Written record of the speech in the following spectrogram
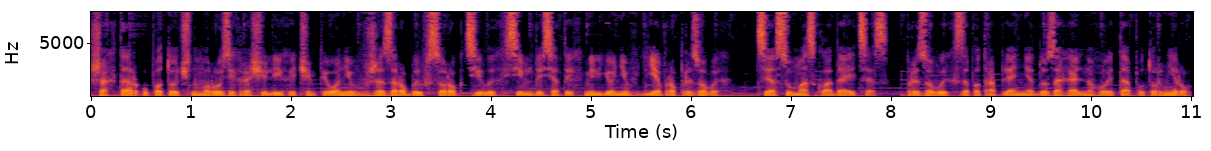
Шахтар у поточному розіграші Ліги Чемпіонів вже заробив 40,7 мільйонів євро призових. Ця сума складається з призових за потрапляння до загального етапу турніру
